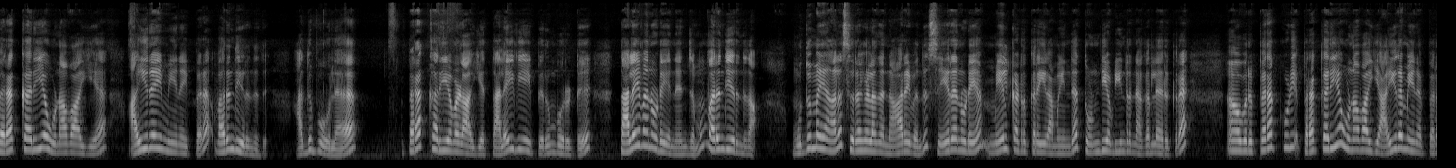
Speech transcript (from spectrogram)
பெறக்கரிய உணவாகிய ஐரை மீனை பெற வருந்தியிருந்தது. அதுபோல பெறக்கரியவளாகிய தலைவியை பெரும்பொருட்டு தலைவனுடைய நெஞ்சமும் வருந்தியிருந்ததாம். முதுமையால் சிறகிழந்த நாரை வந்து சேரனுடைய மேல் கடற்கரையில் அமைந்த தொண்டி அப்படின்ற நகரில் இருக்கிற ஒரு பெறக்கூடிய பிறக்கரிய உணவாகிய ஐரமீனை பெற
